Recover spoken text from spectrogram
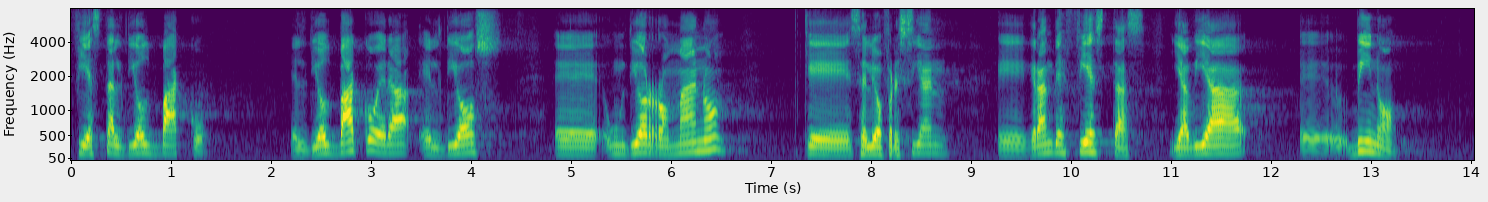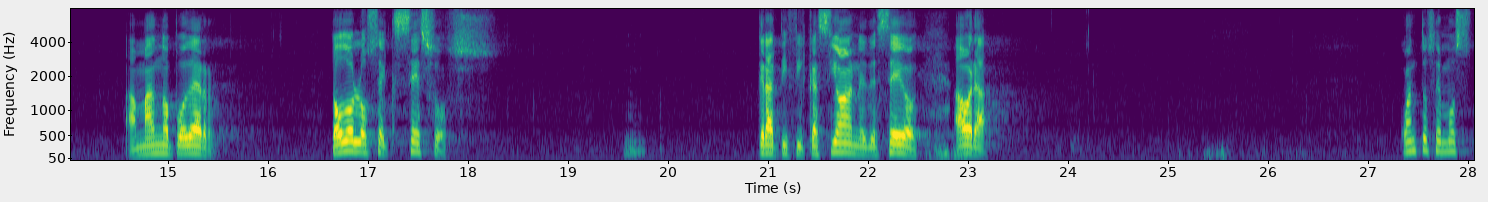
Fiesta al dios Baco. El dios Baco era el dios, eh, un dios romano que se le ofrecían eh, grandes fiestas y había eh, vino a más no poder. Todos los excesos, gratificaciones, deseos. Ahora, ¿cuántos hemos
